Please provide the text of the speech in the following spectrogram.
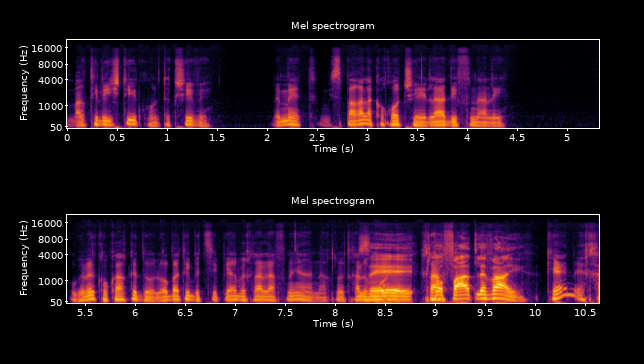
ואמרתי לאשתי אתמול, תקשיבי, באמת, מספר הלקוחות שאלעד הפנה לי, הוא באמת כל כך גדול, לא באתי בציפייה בכלל להפניה, אנחנו התחלנו... פה- זה החלט- תופעת לוואי. כן, התח-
